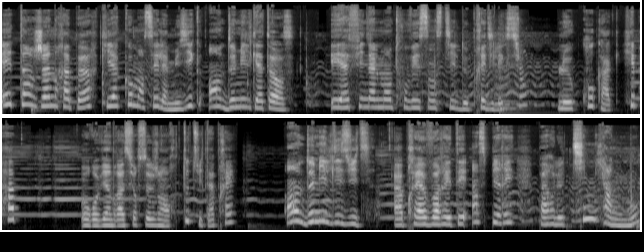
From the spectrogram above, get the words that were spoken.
est un jeune rappeur qui a commencé la musique en 2014 et a finalement trouvé son style de prédilection, le kukak hip-hop. On reviendra sur ce genre tout de suite après. En 2018, après avoir été inspiré par le Tim Hyangmu,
